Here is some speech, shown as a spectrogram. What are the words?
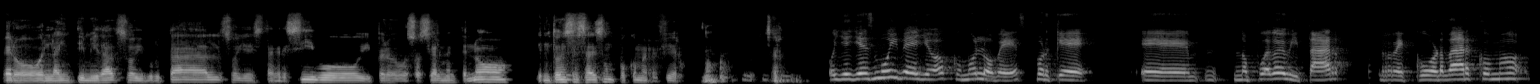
pero en la intimidad soy brutal, soy este, agresivo, y, pero socialmente no. Entonces a eso un poco me refiero, ¿no? Oye, y es muy bello cómo lo ves, porque eh, no puedo evitar recordar cómo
